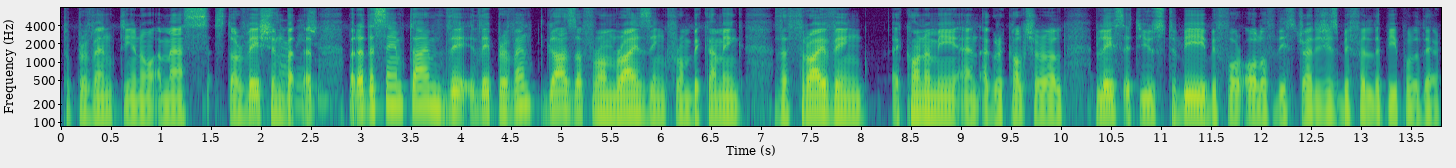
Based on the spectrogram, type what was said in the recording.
to prevent, you know, a mass starvation. Uh, starvation. But at, but at the same time, they, they prevent Gaza from rising, from becoming the thriving economy and agricultural place it used to be before all of these strategies befell the people there.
